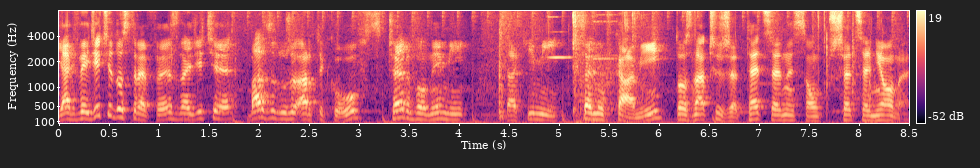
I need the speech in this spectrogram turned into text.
Jak wejdziecie do strefy, znajdziecie bardzo dużo artykułów z czerwonymi takimi cenówkami, to znaczy, że te ceny są przecenione.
